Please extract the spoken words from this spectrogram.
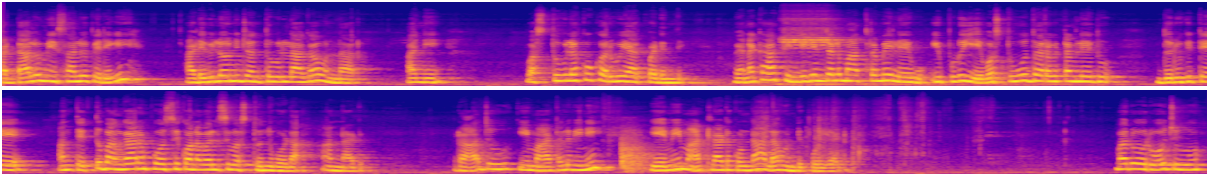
గడ్డాలు మీసాలు పెరిగి అడవిలోని జంతువుల్లాగా ఉన్నారు అని వస్తువులకు కరువు ఏర్పడింది. వెనక తిండి గింజలు మాత్రమే లేవు. ఇప్పుడు ఏ వస్తువు దొరకటం లేదు. దొరికితే అంతెత్తు బంగారం పోసి కొనవలసి వస్తుంది కూడా అన్నాడు. రాజు ఈ మాటలు విని ఏమీ మాట్లాడకుండా అలా ఉండిపోయాడు. మరో రోజు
